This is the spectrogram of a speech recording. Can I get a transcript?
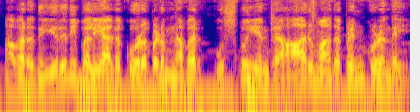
அவரது இறுதி பலியாக கூறப்படும் நபர் உஷ்பு என்ற ஆறு மாத பெண் குழந்தை.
